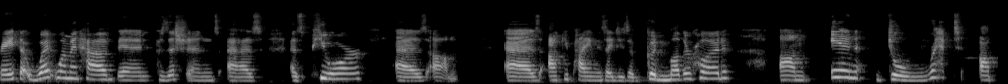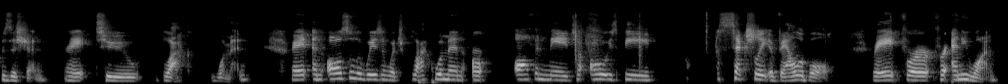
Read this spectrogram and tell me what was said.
right? That white women have been positioned as as pure, as um, as occupying these ideas of good motherhood, um, in direct opposition, right, to black women, right? And also the ways in which Black women are often made to always be sexually available, right, for, for anyone.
